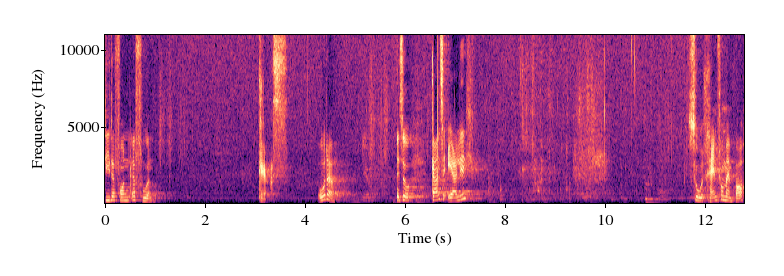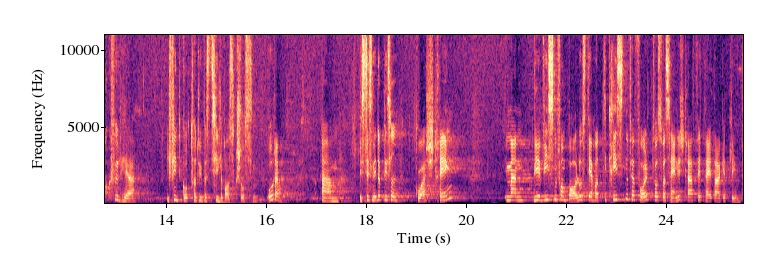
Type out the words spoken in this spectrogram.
die davon erfuhren. Krass, oder? Also ganz ehrlich, so rein von meinem Bauchgefühl her, ich finde, Gott hat übers Ziel rausgeschossen, oder? Ähm, ist das nicht ein bisschen gar streng? Ich meine, wir wissen von Paulus, der hat die Christen verfolgt, was war seine Strafe? Drei Tage blind.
